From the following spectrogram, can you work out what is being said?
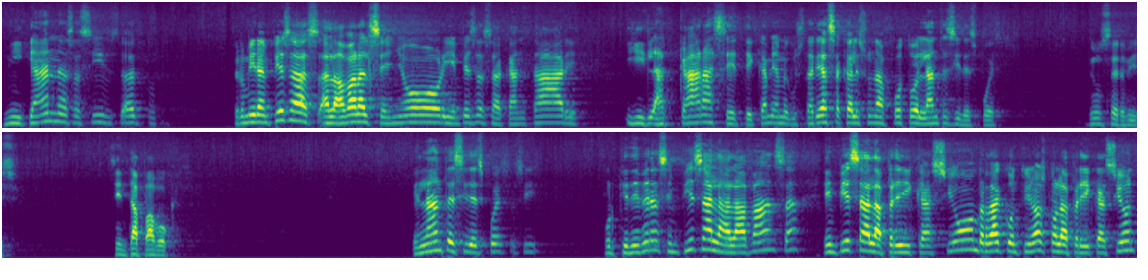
Ni ganas así. Pero mira, empiezas a alabar al Señor y empiezas a cantar y, la cara se te cambia. Me gustaría sacarles una foto del antes y después de un servicio. Sin tapabocas. El antes y después, así. Porque de veras empieza la alabanza, empieza la predicación, ¿verdad? Continuamos con la predicación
